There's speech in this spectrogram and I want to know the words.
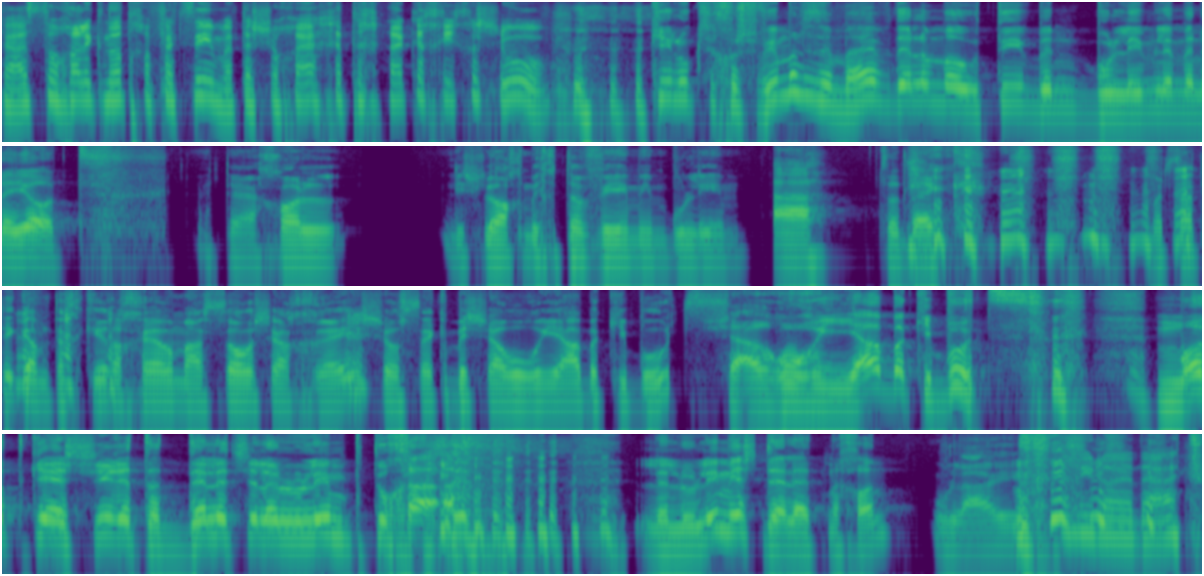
ואז תוכל לקנות חפצים, אתה שוכח את החלק הכי חשוב. כאילו, כשחושבים על זה, מה ההבדל המהותי בין בולים למניות? אתה יכול לשלוח מכתבים עם בולים. אה, צודק. מצאתי גם תחקיר אחר מעשור שאחרי, שעוסק בשערורייה בקיבוץ. שערורייה בקיבוץ. מוטקה השאיר את הדלת של הלולים פתוחה. ללולים יש דלת, נכון? אולי. אני לא יודעת.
